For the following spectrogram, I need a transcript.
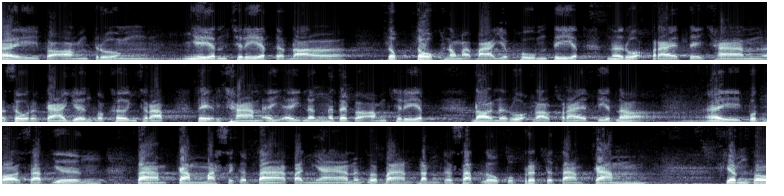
ហើយព្រះអង្គទ្រង់ញៀនជ្រាបទៅដល់ទុកទោសក្នុងអបាយភូមិទៀតនរកប្រែតិឆានសូរកាយើងក៏ឃើញស្រាប់តិឆានអីអីហ្នឹងតែព្រះអង្គជ្រាប ដល់នរកដល់ប្រែទៀតណោះហើយពុទ្ធបរិស័ទយើង តាមកម្មសកតាបញ្ញាហ្នឹងក៏បានដឹងថាសត្វលោកប្រព្រឹត្តទៅតាមកម្មចឹងក៏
